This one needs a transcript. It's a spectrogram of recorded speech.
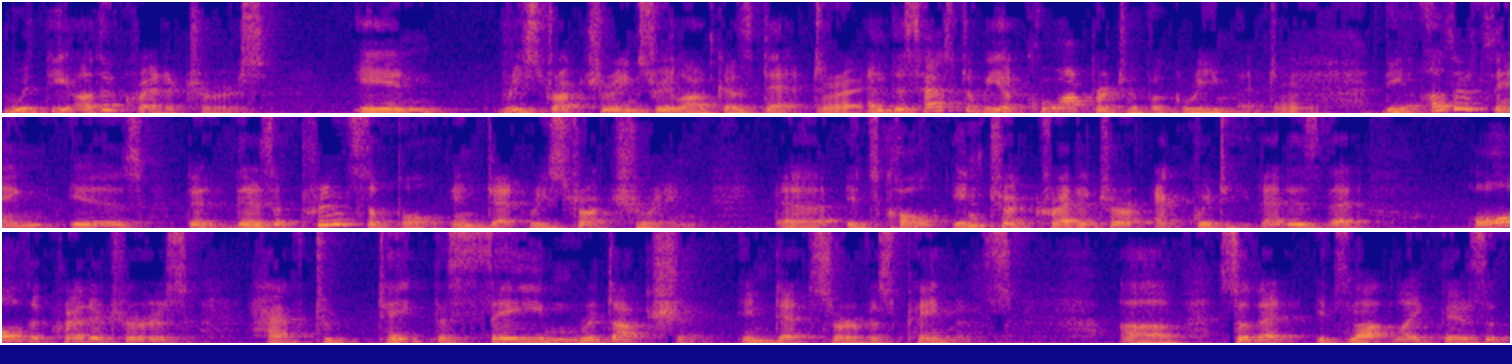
with the other creditors in restructuring Sri Lanka's debt. Right. And this has to be a cooperative agreement. The other thing is that there's a principle in debt restructuring. Uh, it's called intercreditor equity. That is, that all the creditors have to take the same reduction in debt service payments. Uh, so that it's not like there's a,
